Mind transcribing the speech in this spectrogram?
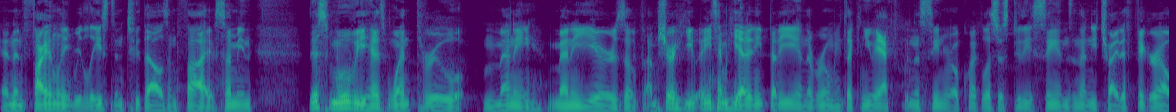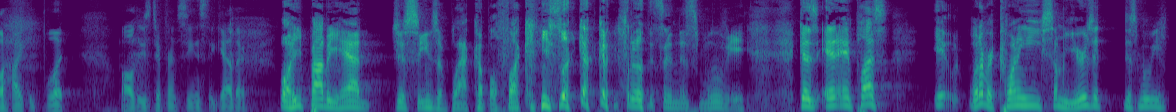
and then finally released in 2005. So I mean, this movie has went through many many years of. I'm sure he anytime he had anybody in the room, he's like, "Can you act in the scene real quick? Let's just do these scenes," and then he tried to figure out how he could put all these different scenes together. Well, he probably had just scenes of black couple fucking. He's like, I'm gonna throw this in this movie, because and, and plus, it, whatever twenty some years it this movie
